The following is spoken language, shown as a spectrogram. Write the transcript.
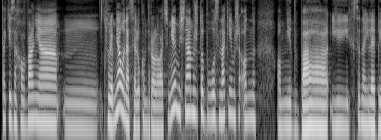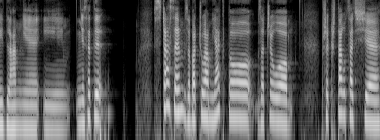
takie zachowania, mm, które miały na celu kontrolować mnie, myślałam, że to było znakiem, że on o mnie dba i chce najlepiej dla mnie. I niestety z czasem zobaczyłam, jak to zaczęło przekształcać się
